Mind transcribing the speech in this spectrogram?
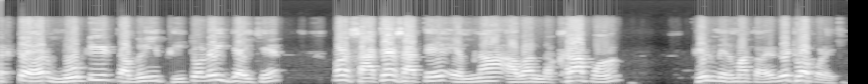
એક્ટર મોટી તગડી ફી તો લઈ જાય છે, પણ સાથે સાથે એમના આવા નખરા પણ ફિલ્મ નિર્માતાઓએ વેઠવા પડે છે.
